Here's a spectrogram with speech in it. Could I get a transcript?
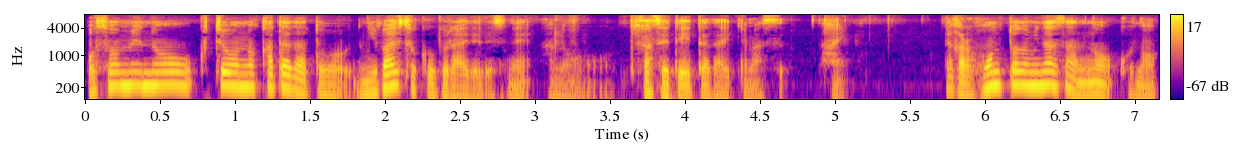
遅めの口調の方だと2倍速ぐらいでですね、あの、聞かせていただいてます。はい。だから本当の皆さんのこの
